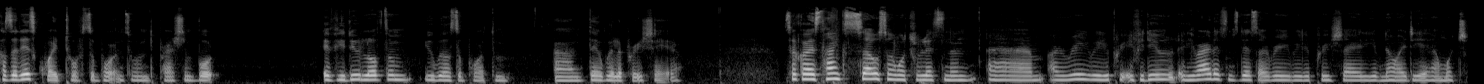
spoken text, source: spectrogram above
because it is quite tough supporting someone with depression. But if you do love them, you will support them, and they will appreciate it. So, guys, thanks so so much for listening. Um, I really really pre- if you do if you are listening to this, I really really appreciate it. You have no idea how much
